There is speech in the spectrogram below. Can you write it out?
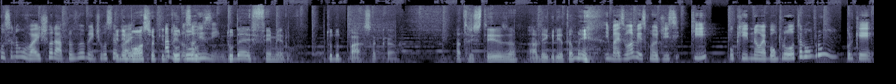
você não vai chorar, provavelmente. Você Ele vai mostra que abrir um tudo, sorrisinho. tudo é efêmero. Tudo passa, cara. A tristeza, a alegria também. E mais uma vez, como eu disse, que o que não é bom pro outro é bom pro um. Porque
